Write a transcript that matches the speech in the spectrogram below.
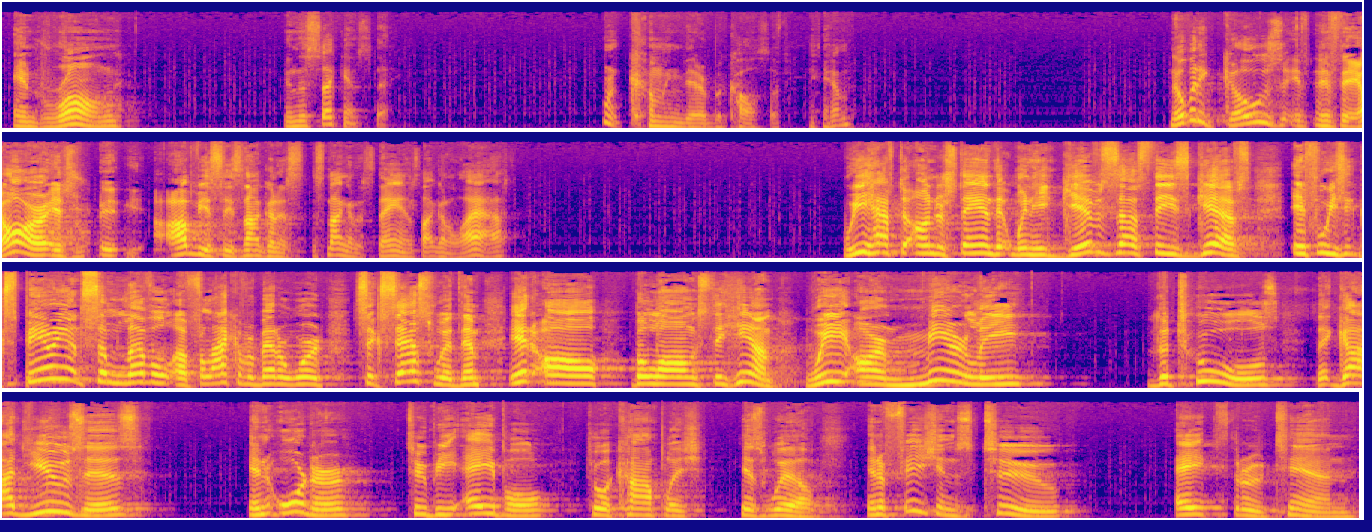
and wrong in the second step. We weren't coming there because of him. Nobody goes, if, if they are, it's, it, obviously it's not going to stand, it's not going to last. We have to understand that when He gives us these gifts, if we experience some level of, for lack of a better word, success with them, it all belongs to Him. We are merely the tools that God uses in order to be able to accomplish His will. In Ephesians 2 8 through 10,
